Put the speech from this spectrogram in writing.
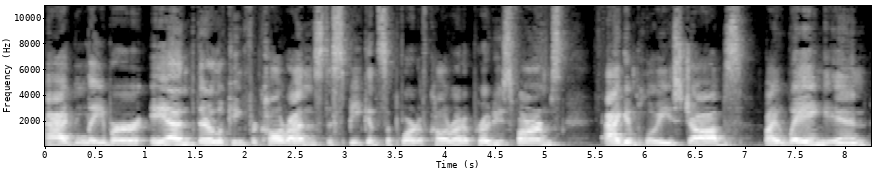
ag labor and they're looking for Coloradans to speak in support of Colorado produce farms, ag employees' jobs by weighing in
